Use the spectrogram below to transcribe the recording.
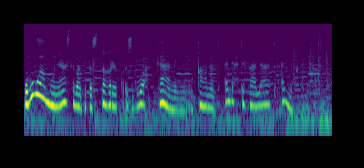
وهو مناسبة بتستغرق أسبوع كامل من إقامة الاحتفالات المختلفة.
